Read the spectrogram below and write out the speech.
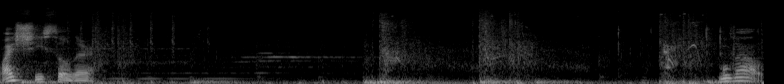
Why is she still there? Move out.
